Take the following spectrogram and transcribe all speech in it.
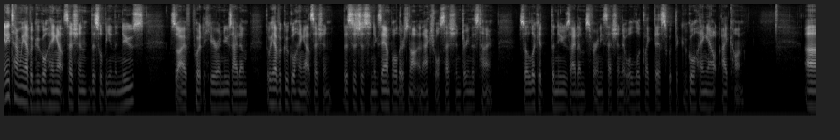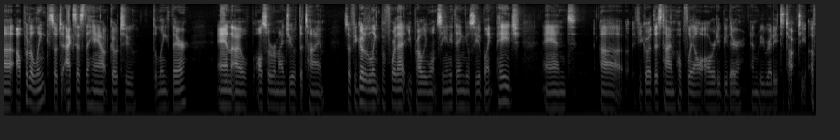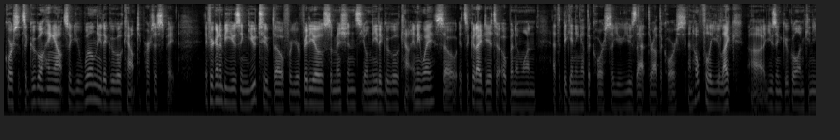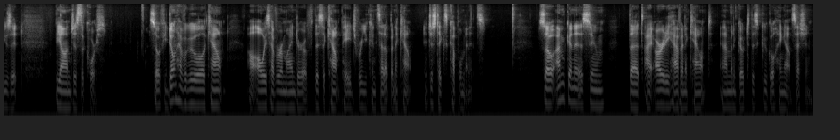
Anytime we have a Google Hangout session, this will be in the news. So I've put here a news item that we have a Google Hangout session. This is just an example. There's not an actual session during this time. So look at the news items for any session. It will look like this with the Google Hangout icon. Uh, I'll put a link. So to access the Hangout, go to the link there. And I'll also remind you of the time. So if you go to the link before that, you probably won't see anything. You'll see a blank page. And uh, if you go at this time, hopefully I'll already be there and be ready to talk to you. Of course, it's a Google Hangout, so you will need a Google account to participate. If you're going to be using YouTube though for your video submissions, you'll need a Google account anyway, so it's a good idea to open in one at the beginning of the course so you use that throughout the course. And hopefully you like uh, using Google and can use it beyond just the course. So if you don't have a Google account, I'll always have a reminder of this account page where you can set up an account. It just takes a couple minutes. So I'm going to assume that I already have an account and I'm going to go to this Google Hangout session.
